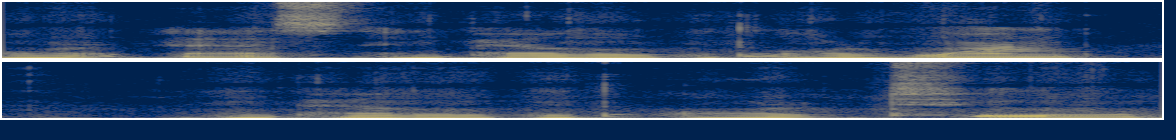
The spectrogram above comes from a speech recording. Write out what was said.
RS in parallel with R1 in parallel with R2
